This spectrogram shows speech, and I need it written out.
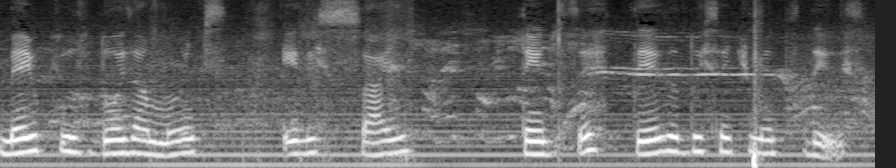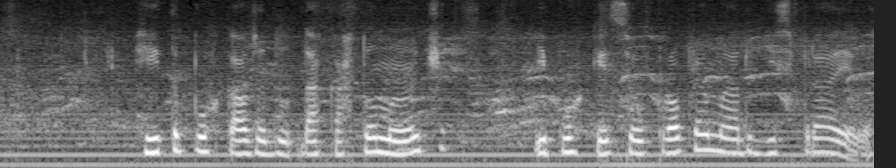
meio que os dois amantes, eles saem tendo certeza dos sentimentos deles. Rita por causa do, da cartomante e porque seu próprio amado disse para ela.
